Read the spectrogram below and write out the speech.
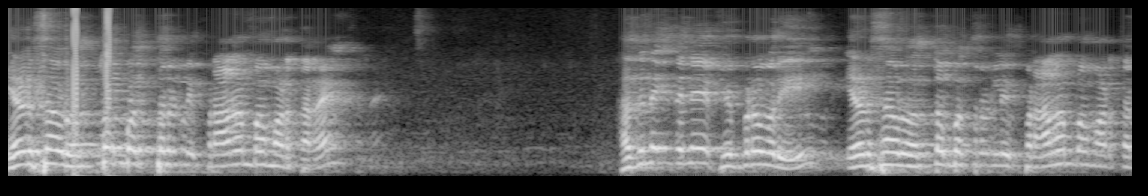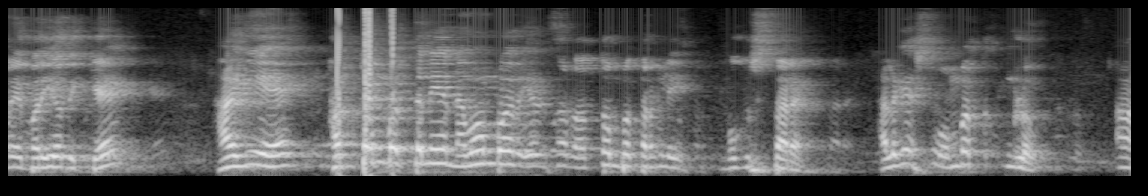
ಎರಡು ಸಾವಿರದ ಹತ್ತೊಂಬತ್ತರಲ್ಲಿ ಪ್ರಾರಂಭ ಮಾಡ್ತಾರೆ. ಹದಿನೈದನೇ ಫೆಬ್ರವರಿ ಎರಡು ಸಾವಿರದ ಹತ್ತೊಂಬತ್ತರಲ್ಲಿ ಪ್ರಾರಂಭ ಮಾಡ್ತಾರೆ ಬರೆಯೋದಕ್ಕೆ. ಹಾಗೆಯೇ ಹತ್ತೊಂಬತ್ತನೇ ನವೆಂಬರ್ ಎರಡು ಸಾವಿರದ ಹತ್ತೊಂಬತ್ತರಲ್ಲಿ ಮುಗಿಸ್ತಾರೆ. ಅಲ್ಲಿಗೆ ಎಷ್ಟು? ಒಂಬತ್ತು ತಿಂಗಳು. ಆ,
